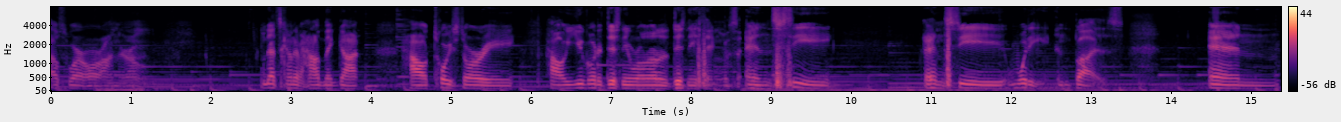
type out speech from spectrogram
elsewhere or on their own. And that's kind of how they got how Toy Story, how you go to Disney World or Disney things and see and see Woody and Buzz and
